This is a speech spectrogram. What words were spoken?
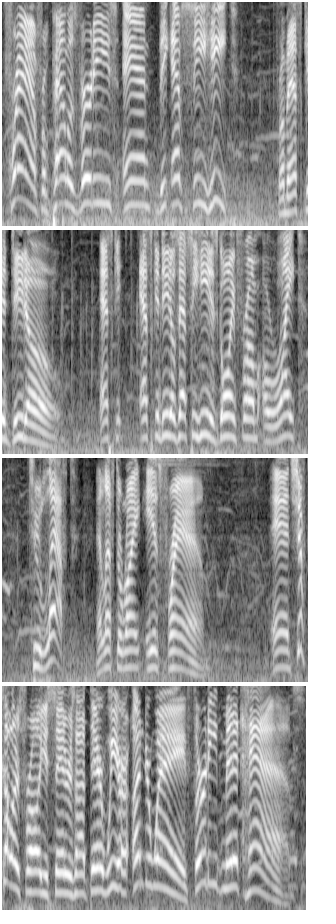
Fram from Palos Verdes and the FC Heat from Escondido. Esc- Escondido's FC Heat is going from right to left, and left to right is Fram. And shift colors for all you sailors out there. We are underway, 30 minute halves.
